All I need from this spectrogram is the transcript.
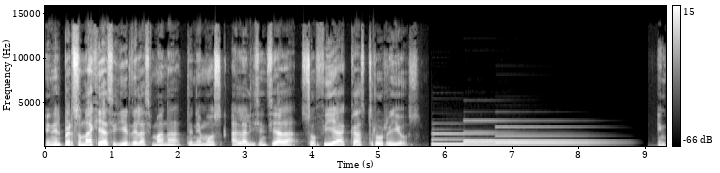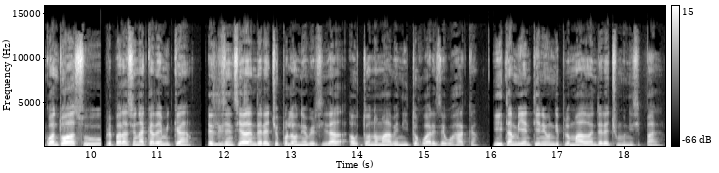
En el personaje a seguir de la semana tenemos a la licenciada Sofía Castro Ríos. En cuanto a su preparación académica, es licenciada en Derecho por la Universidad Autónoma Benito Juárez de Oaxaca y también tiene un diplomado en Derecho Municipal.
